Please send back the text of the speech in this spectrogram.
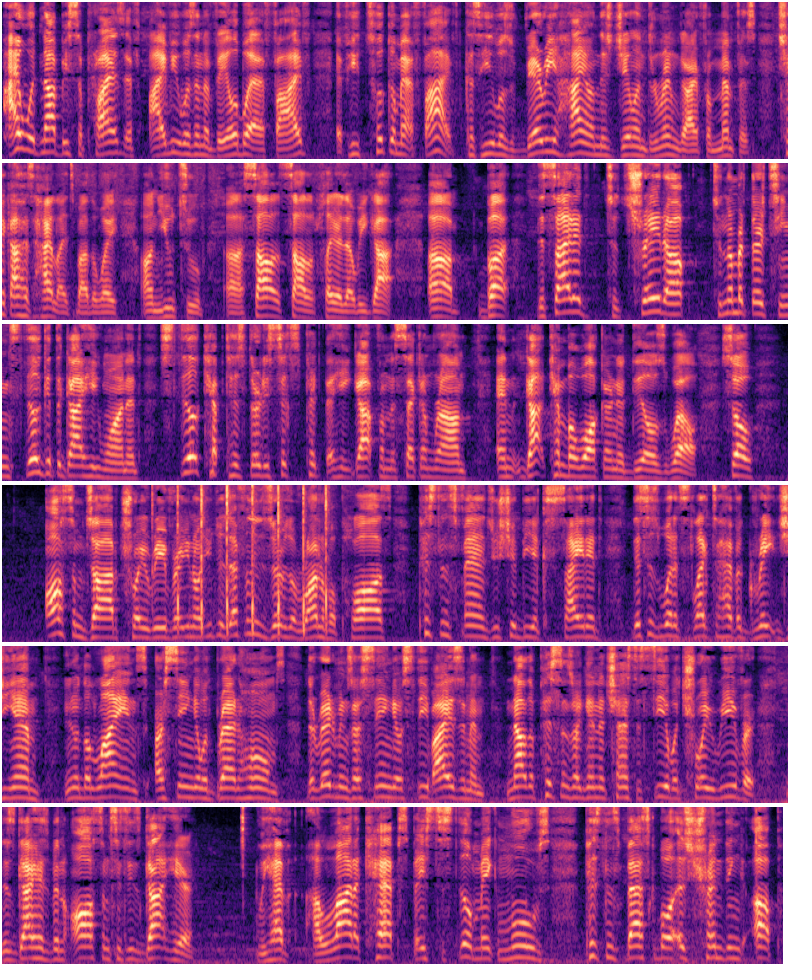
I would not be surprised if Ivey wasn't available at five, if he took him at five, because he was very high on this Jalen Duren guy from Memphis. Check out his highlights, by the way, on YouTube. Uh, solid, solid player that we got. Um, but decided to trade up to number 13, still get the guy he wanted, still kept his 36th pick that he got from the second round, and got Kemba Walker in a deal as well. So awesome job, Troy Weaver. You know, you definitely deserve a round of applause. Pistons fans, you should be excited. This is what it's like to have a great GM. You know, the Lions are seeing it with Brad Holmes. The Red Wings are seeing it with Steve Yzerman. Now the Pistons are getting a chance to see it with Troy Weaver. This guy has been awesome since he's got here. We have a lot of cap space to still make moves. Pistons basketball is trending up.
